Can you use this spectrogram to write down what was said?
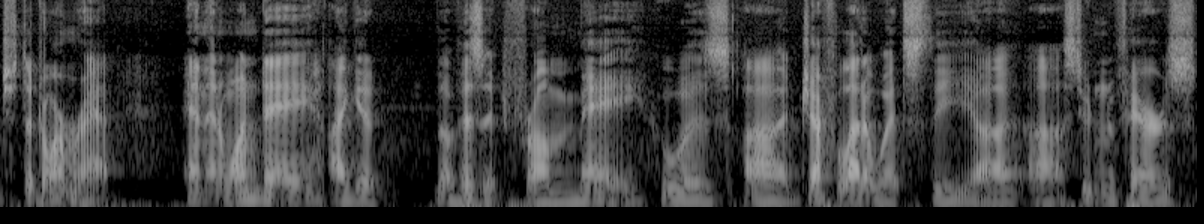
just a dorm rat. And then one day I get the visit from May, who was uh, Jeff Ledowitz, the uh, uh, student affairs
